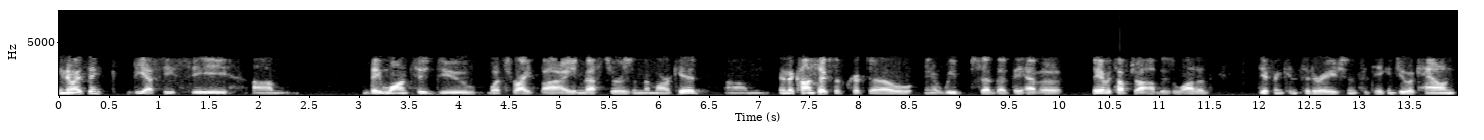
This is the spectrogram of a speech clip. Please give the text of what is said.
You know, I think the SEC, um, they want to do what's right by investors in the market. Um, in the context of crypto, you know, we've said that they have a they have a tough job. There's a lot of different considerations to take into account.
